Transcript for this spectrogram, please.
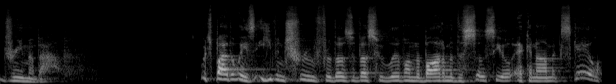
dream about. Which, by the way, is even true for those of us who live on the bottom of the socioeconomic scale.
